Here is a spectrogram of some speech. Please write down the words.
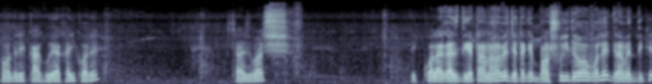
আমাদের এই কাকু একাই করে। চাষবাস এই কলা গাছ দিয়ে টানা হবে, যেটাকে বাঁশুই দেওয়া বলে গ্রামের দিকে।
